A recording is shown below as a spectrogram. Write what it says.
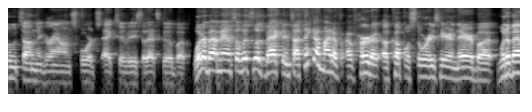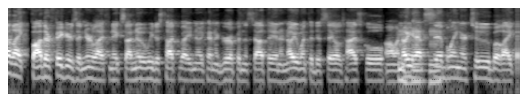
boots on the ground sports activity. So that's good. But what about man? So let's look back then. So I think I might have I've heard a, a couple stories here and there, but what about like father figures in your life, Nick? So I know we just talked about, you know, you kind of grew up in the South End. I know you went to DeSales High School. Um, I know you have Mhm. sibling or two, but like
